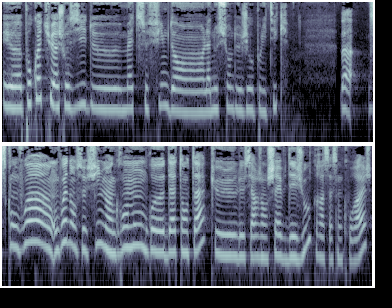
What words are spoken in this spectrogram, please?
Et euh, pourquoi tu as choisi de mettre ce film dans la notion de géopolitique? Bah, ce qu'on voit, on voit dans ce film un grand nombre d'attentats que le sergent-chef déjoue grâce à son courage.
